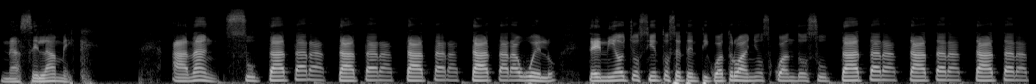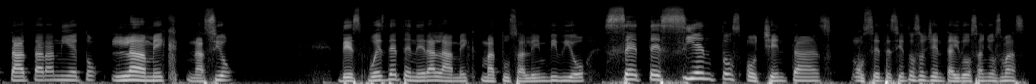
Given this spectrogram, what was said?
nace Lamec. Adán, su tátara, tátara, tátara, tátara abuelo, tenía 874 años cuando su tátara, tátara, tátara, tátara nieto, Lamec, nació. Después de tener a Lamec, Matusalén vivió 780 o 782 años más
